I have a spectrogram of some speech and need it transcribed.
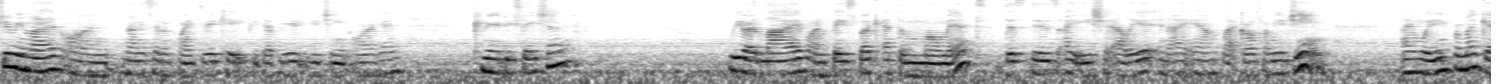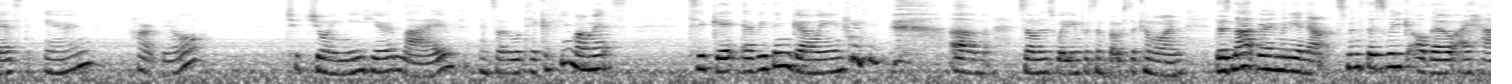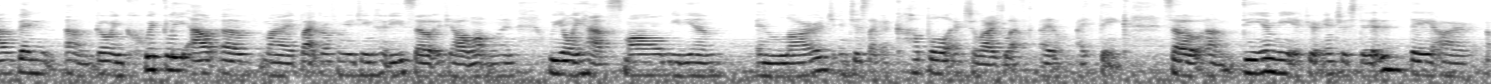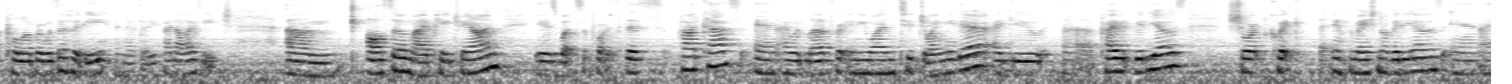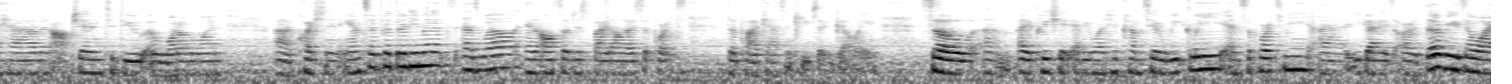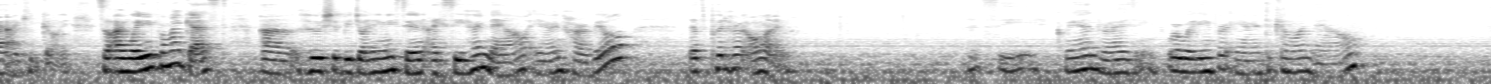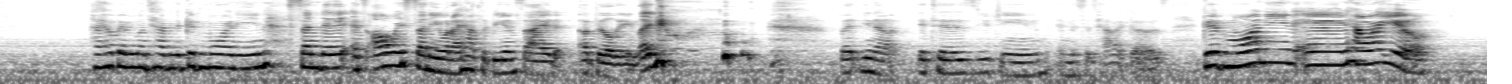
Streaming live on 97.3 KEPW, Eugene, Oregon, community station. We are live on Facebook at the moment. This is Aisha Elliott, and I am Black Girl from Eugene. I'm waiting for my guest, Erin Hartville, to join me here live, and so it will take a few moments to get everything going. um, so I'm just waiting for some folks to come on. There's not very many announcements this week, although I have been um, going quickly out of my Black Girl from Eugene hoodie. So if y'all want one, we only have small, medium, and large, and just like a couple extra large left, I, I think. So um, DM me if you're interested. They are a pullover with a hoodie, and they're $35 each. Um, also, my Patreon is what supports this podcast, and I would love for anyone to join me there. I do uh, private videos, short, quick, informational videos, and I have an option to do a one on one question and answer for 30 minutes as well, and also just $5 supports the podcast and keeps it going. So um, I appreciate everyone who comes here weekly and supports me. Uh, you guys are the reason why I keep going. So I'm waiting for my guest uh, who should be joining me soon. I see her now, Erin Harville. Let's put her on. Let's see, Grand Rising. We're waiting for Erin to come on now. I hope everyone's having a good morning. Sunday, it's always sunny when I have to be inside a building. Like, but you know, it is Eugene, and this is how it goes. Good morning, Erin. How are you?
